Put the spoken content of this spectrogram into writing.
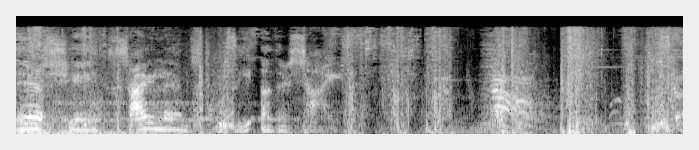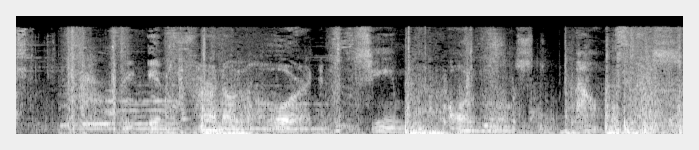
Their shade silenced the other side. The infernal horde seemed almost boundless.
